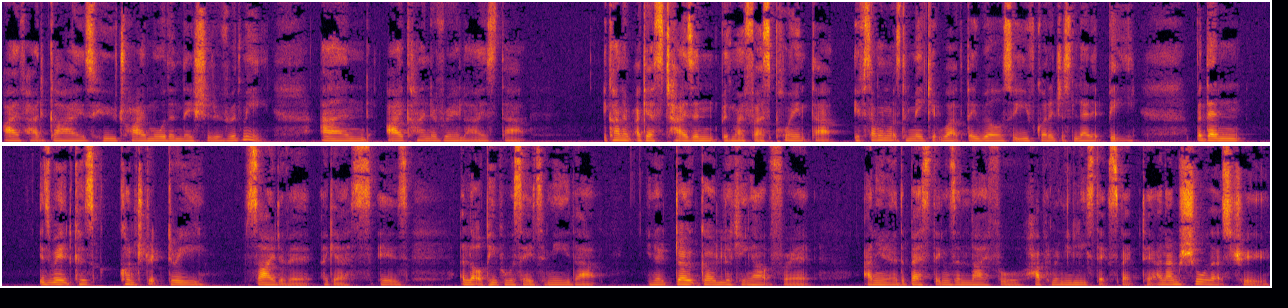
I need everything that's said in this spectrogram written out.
I've had guys who try more than they should have with me. And I kind of realized that it kind of, I guess, ties in with my first point that if someone wants to make it work, they will. So you've got to just let it be. But then it's weird because contradictory side of it, I guess, is a lot of people will say to me that, you know, don't go looking out for it. And, you know, the best things in life will happen when you least expect it. And I'm sure that's true.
